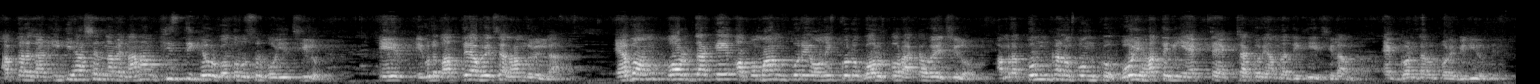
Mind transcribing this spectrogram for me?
আপনারা জান ইতিহাসের নামে নানান খিস্তি খেউর গত বছর বইয়ে ছিল। এর এগুলো বাদ দেওয়া হয়েছে, আলহামদুলিল্লাহ। এবং পর্দাকে অপমান করে অনেকগুলো গল্প রাখা হয়েছিল। আমরা পুঙ্খানুপুঙ্খ বই হাতে নিয়ে একটা একটা করে আমরা দেখিয়েছিলাম এক ঘণ্টার উপরে ভিডিওতে।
